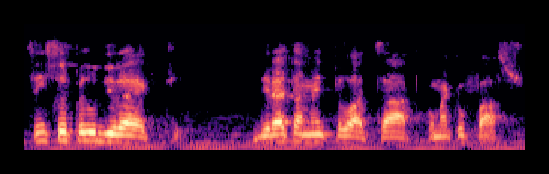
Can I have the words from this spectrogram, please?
sem ser pelo direct, diretamente pelo WhatsApp, como é que eu faço?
